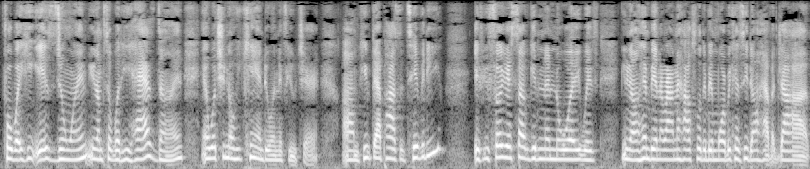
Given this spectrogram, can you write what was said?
for what he is doing, you know I'm saying, what he has done and what you know he can do in the future. Um, keep that positivity if you feel yourself getting annoyed with, you know, him being around the house a little bit more because he don't have a job,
